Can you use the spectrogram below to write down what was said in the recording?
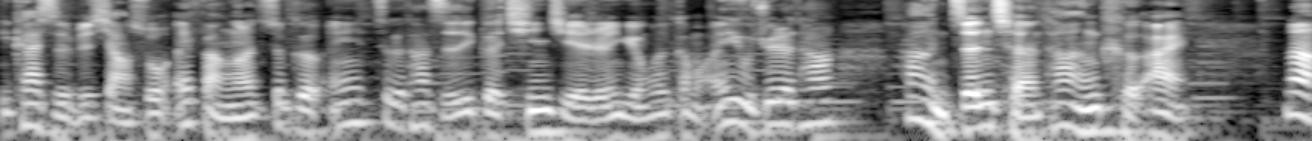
一开始不是讲说，哎，反而这个哎这个他只是一个清洁人员或者干嘛？哎，我觉得他他很真诚，他很可爱。那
